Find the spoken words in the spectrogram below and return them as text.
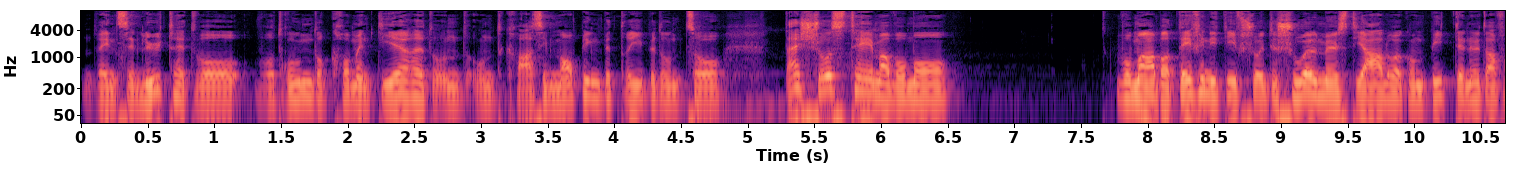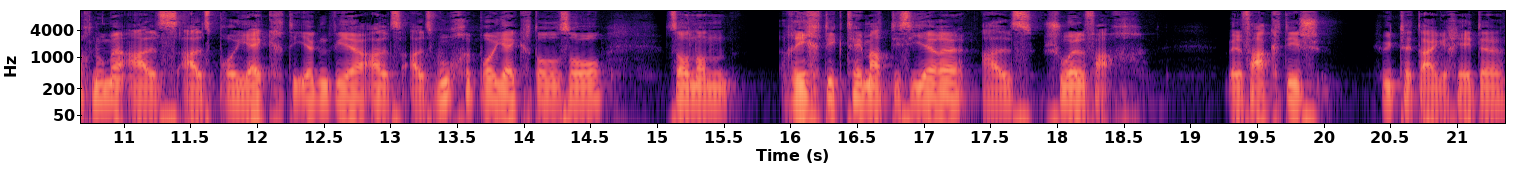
Und wenn es Leute hat, wo, wo drunter kommentieren und, und quasi Mobbing betreiben und so, das ist schon das Thema, wo man wo man aber definitiv schon in der Schule müsste anschauen und bitte nicht einfach nur als, als Projekt irgendwie, als, als Wochenprojekt oder so, sondern richtig thematisieren als Schulfach. Weil faktisch, heute hat eigentlich jeder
